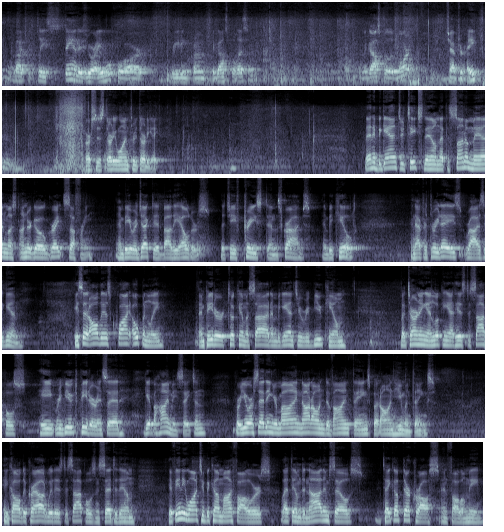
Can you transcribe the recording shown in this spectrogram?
I invite you to please stand as you are able for our reading from the Gospel lesson. From the Gospel of Mark, chapter 8, verses 31 through 38. Then he began to teach them that the Son of Man must undergo great suffering and be rejected by the elders, the chief priests, and the scribes, and be killed, and after three days rise again. He said all this quite openly, and Peter took him aside and began to rebuke him. But turning and looking at his disciples, he rebuked Peter and said, Get behind me, Satan. For you are setting your mind not on divine things, but on human things. He called the crowd with his disciples and said to them, If any want to become my followers, let them deny themselves, take up their cross, and follow me.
